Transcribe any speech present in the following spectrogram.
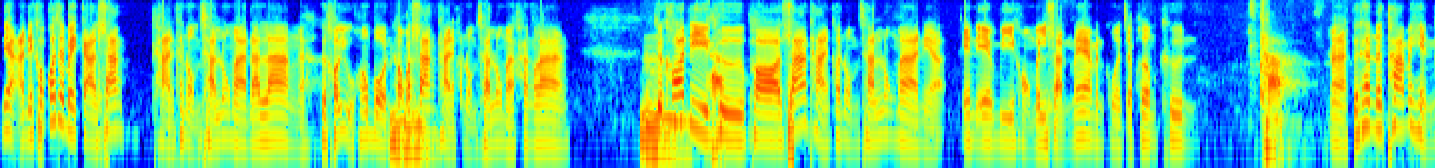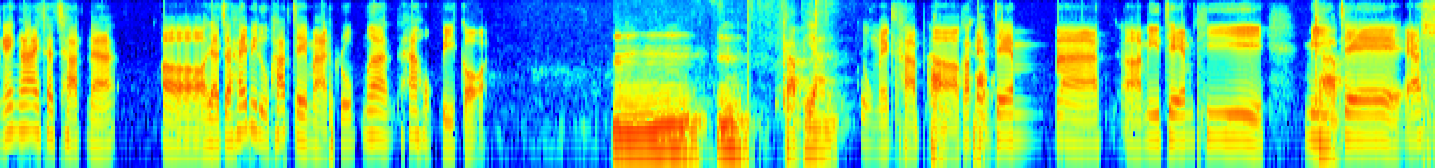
เนี่ยอันนี้เขาก็จะเป็นการสร้างฐานขนมชั้นลงมาด้านล่างอะคือเขาอยู่ข้างบนเขาก็สร้างฐานขนมชั้นลงมาข้างล่าง คือข้อดีคือพอสร้างฐานขนมชั้นลงมาเนี่ย NAV ของบริษัทแม่มันควรจะเพิ่มขึ้น ครับอ่าคือถ้านึกภาพไม่เห็นง่าย ๆ ชัดๆนะเอ่ออยากจะให้ไปดูภาพ JMart Group เมื่อห้าหกปีก่อน อืมอืมครับพี่อันถูกไหมครับอ่าก็เป็นเจมาร์ทอ่ามี JMT มีเจแอสเซ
